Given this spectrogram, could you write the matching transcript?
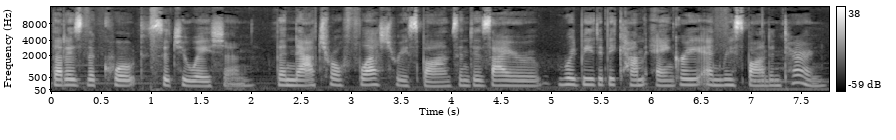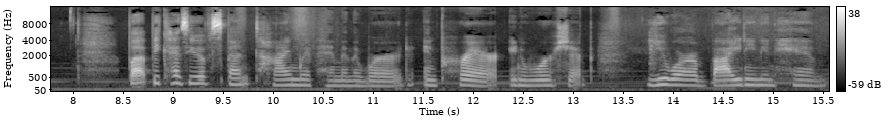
That is the quote situation. The natural flesh response and desire would be to become angry and respond in turn but because you have spent time with Him in the Word, in prayer, in worship. You are abiding in Him,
